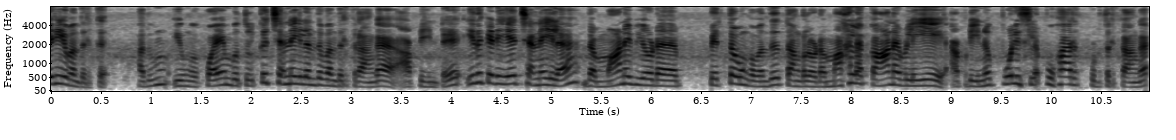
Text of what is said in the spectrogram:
தெரிய வந்திருக்கு. அதுவும் இவங்க கோயம்புத்தூருக்கு சென்னையிலேருந்து வந்திருக்கிறாங்க அப்படின்ட்டு. இதுக்கிடையே சென்னையில் இந்த மாணவியோட பெற்றவங்க வந்து தங்களோட மகளை காணவில்லையே அப்படின்னு போலீஸில் புகார் கொடுத்துருக்காங்க.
